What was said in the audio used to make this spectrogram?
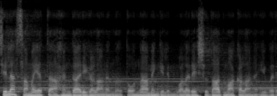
ചില സമയത്ത് അഹങ്കാരികളാണെന്ന് തോന്നാമെങ്കിലും വളരെ ശുദ്ധാത്മാക്കളാണ് ഇവർ.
